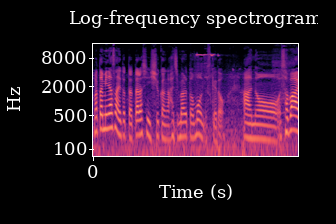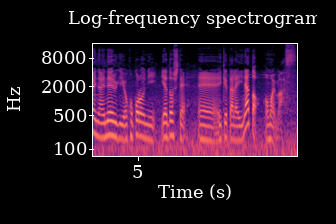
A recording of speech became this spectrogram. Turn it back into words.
また皆さんにとって新しい1週間が始まると思うんですけど、あのー、サバイなエネルギーを心に宿して、えー、いけたらいいなと思います。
